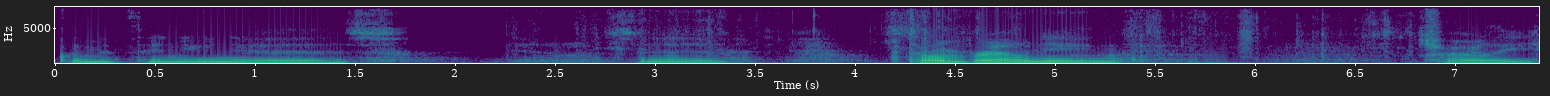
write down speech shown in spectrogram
Clemente Nunez, Tom Browning, Charlie.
